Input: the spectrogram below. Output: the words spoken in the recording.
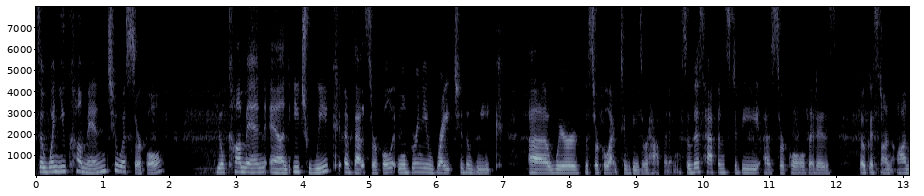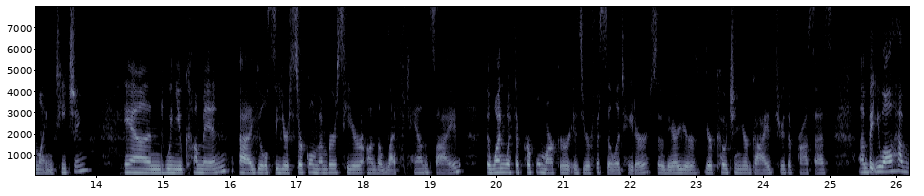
So when you come into a circle, you'll come in and each week of that circle, it will bring you right to the week uh, where the circle activities are happening. So this happens to be a circle that is focused on online teaching. And when you come in, uh, you'll see your circle members here on the left-hand side. The one with the purple marker is your facilitator. So they're your, your coach and your guide through the process. Um, but you all have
